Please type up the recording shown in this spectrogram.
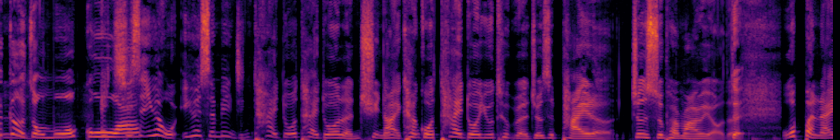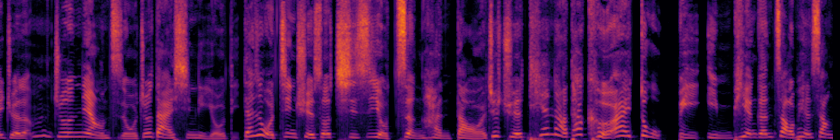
他各种蘑菇啊。嗯欸、其实因为我因为身边已经太多太多人去，然后也看过太多 YouTuber 就是拍了就是 Super Mario 的。对，我本来觉得嗯就是那样子，我就大概心里有底。但是我进去的时候，其实有震撼到哎、欸，就觉得天哪，它可爱度比影片跟照片上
